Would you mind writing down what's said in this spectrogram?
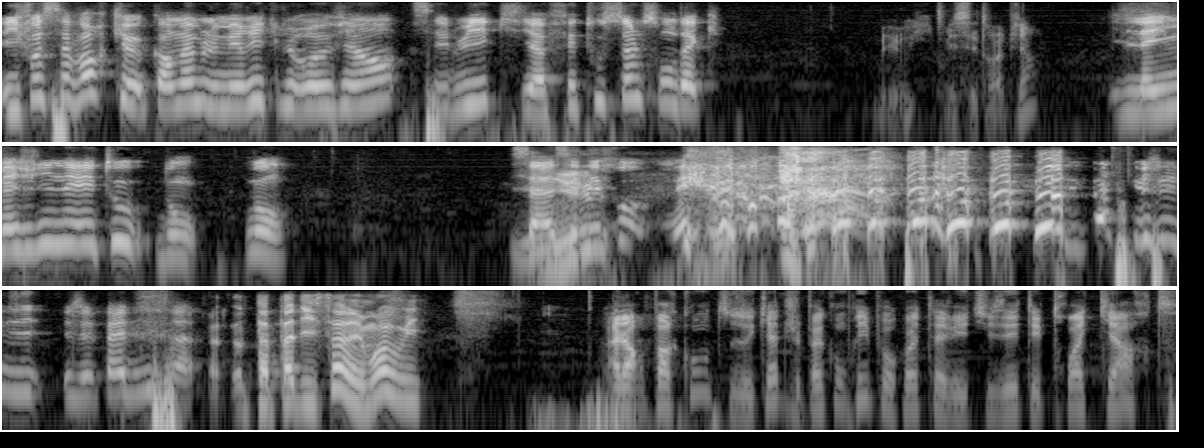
et il faut savoir que quand même le mérite lui revient, c'est lui qui a fait tout seul son deck. Mais oui, mais c'est très bien. Il l'a imaginé et tout. Donc bon, ça a ses défauts. Mais... c'est pas ce que j'ai dit. J'ai pas dit ça. T'as pas dit ça, mais moi oui. Alors par contre, The Cat, j'ai pas compris pourquoi t'avais utilisé tes trois cartes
